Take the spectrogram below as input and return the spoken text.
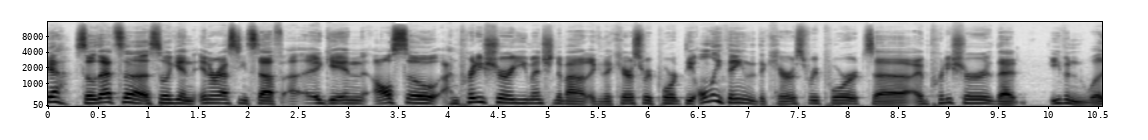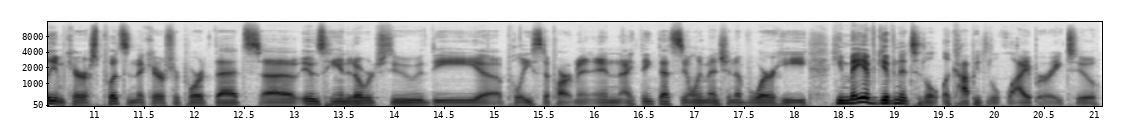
Yeah, so that's uh so again interesting stuff. Uh, again, also I'm pretty sure you mentioned about the Karras report. The only thing that the Karras report, uh, I'm pretty sure that even William Karras puts in the Karras report that uh, it was handed over to the uh, police department, and I think that's the only mention of where he he may have given it to the, a copy to the library too.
